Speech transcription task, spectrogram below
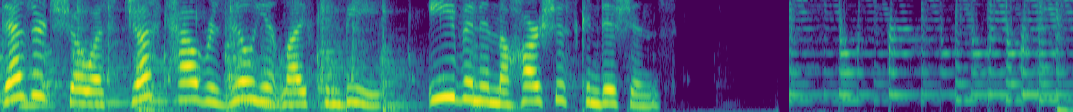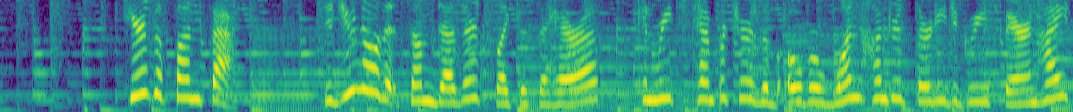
Deserts show us just how resilient life can be, even in the harshest conditions. Here's a fun fact. Did you know that some deserts, like the Sahara, can reach temperatures of over 130 degrees Fahrenheit,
